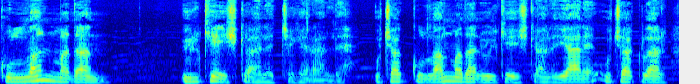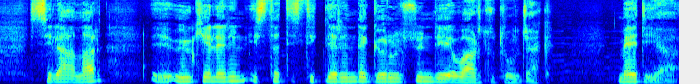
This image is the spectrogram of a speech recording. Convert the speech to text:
kullanmadan ülke işgal edecek herhalde. Uçak kullanmadan ülke işgali. Yani uçaklar, silahlar ülkelerin istatistiklerinde görülsün diye var tutulacak. Medya,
